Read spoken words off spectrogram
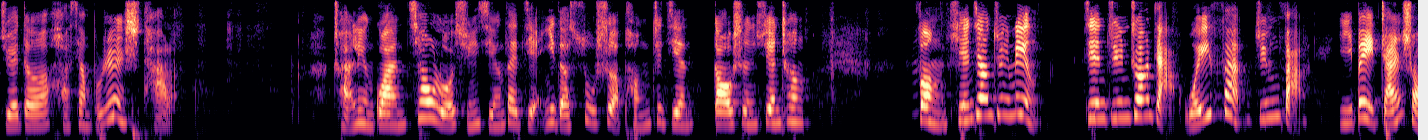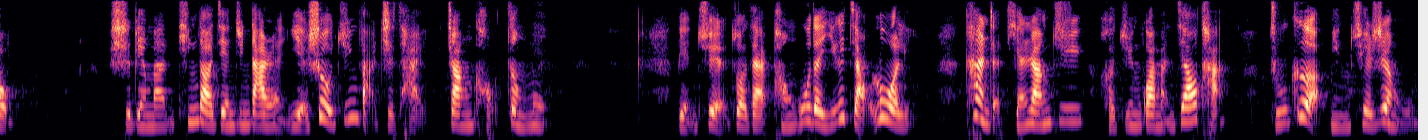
觉得好像不认识他了。传令官敲锣巡行在简易的宿舍棚之间，高声宣称：“奉田将军令，监军装甲违反军法，已被斩首。”士兵们听到监军大人也受军法制裁，张口瞪目。扁鹊坐在棚屋的一个角落里，看着田穰苴和军官们交谈，逐个明确任务。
